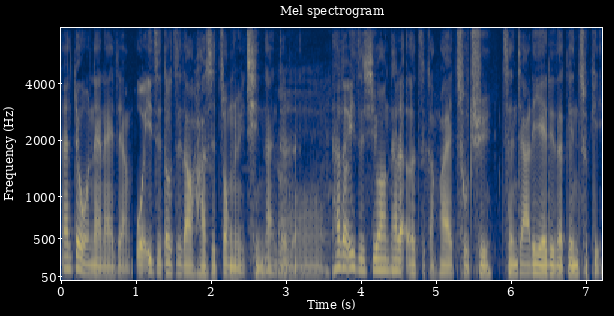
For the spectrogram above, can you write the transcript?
但对我奶奶讲，我一直都知道她是重女轻男的人。哦。她都一直希望她的儿子赶快出去，成家立业的跟出去。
